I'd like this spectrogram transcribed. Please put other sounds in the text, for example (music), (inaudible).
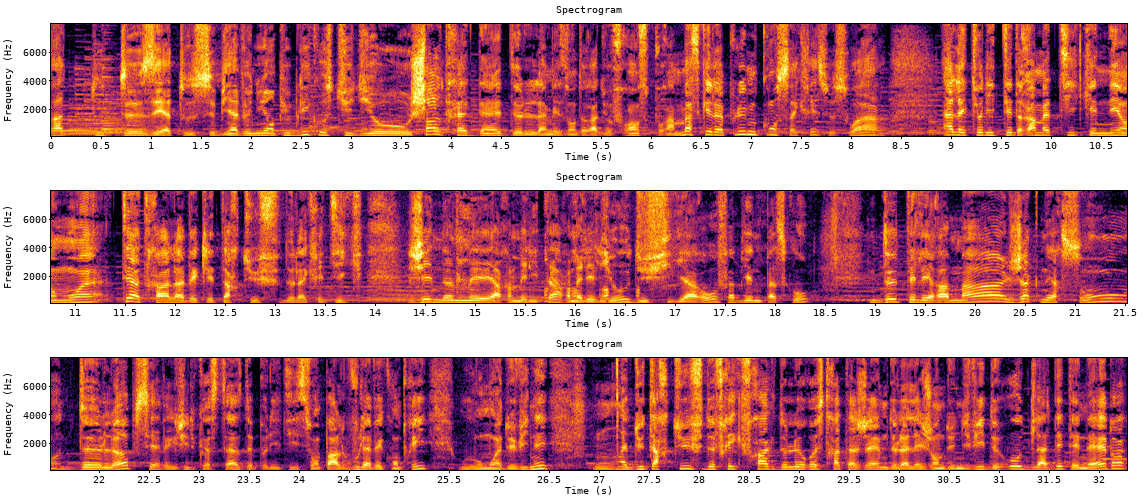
Bonsoir à toutes et à tous. Bienvenue en public au studio Charles Trenet de la Maison de Radio France pour un masque et la plume consacré ce soir à l'actualité dramatique et néanmoins théâtrale avec les tartuffes de la critique. J'ai nommé Armelita, Armel Elio du Figaro, Fabienne Pasco de Télérama, Jacques Nerson, de l'Obs et avec Gilles Costas de Politis. On parle, vous l'avez compris, ou au moins deviné, du Tartuffe, de Fric-Frac, de l'heureux stratagème, de la légende d'une vie, de Au-delà des ténèbres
